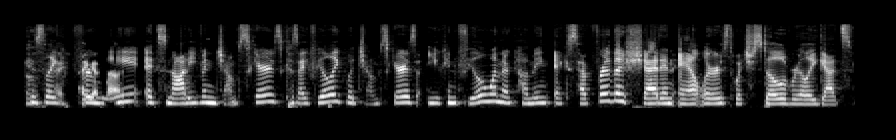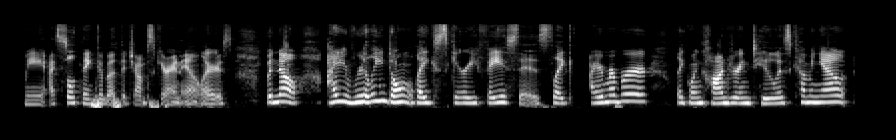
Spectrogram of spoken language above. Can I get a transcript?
Because Okay, like for get that. me, it's not even jump scares. Because I feel like with jump scares, you can feel when they're coming, except for the shed and antlers, which still really gets me. I still think about the jump scare and antlers. But no, I really don't like scary faces. Like I remember, like when Conjuring Two was coming out.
